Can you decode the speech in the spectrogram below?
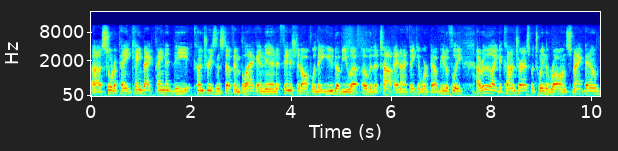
uh, sort of paint. Came back, painted the countries and stuff in black, and then finished it off with a UWF over the top, and I think it worked out beautifully. I really like the contrast between the Raw and SmackDown.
